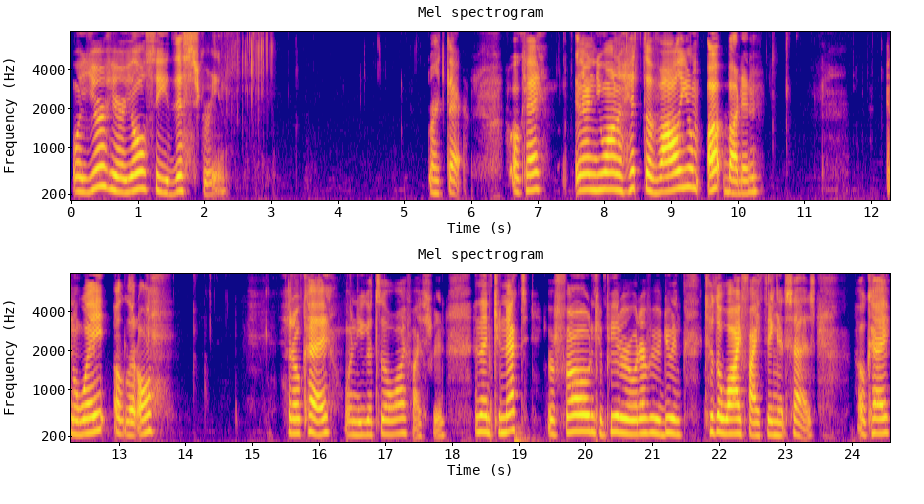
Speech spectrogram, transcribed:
when you're here, you'll see this screen. Right there. Okay? And then you want to hit the volume up button and wait a little hit OK when you get to the Wi-Fi screen. And then connect your phone, computer, or whatever you're doing to the Wi-Fi thing it says. Okay?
